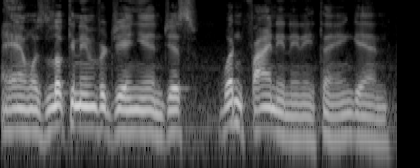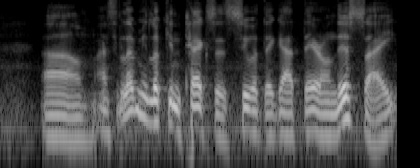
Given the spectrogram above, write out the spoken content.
and was looking in Virginia and just wasn't finding anything, and um, I said, "Let me look in Texas, see what they got there on this site,"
